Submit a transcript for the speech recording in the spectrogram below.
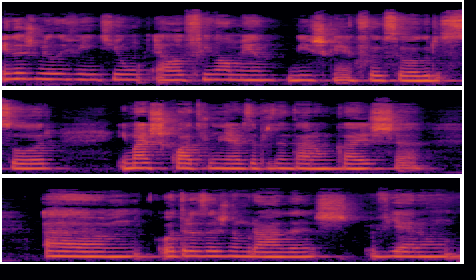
Em 2021, ela finalmente diz quem é que foi o seu agressor e mais quatro mulheres apresentaram queixa. Um, outras ex-namoradas vieram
